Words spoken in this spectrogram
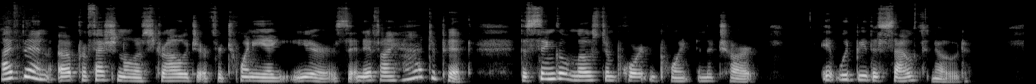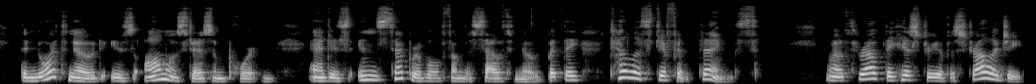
I've been a professional astrologer for 28 years, and if I had to pick the single most important point in the chart, it would be the South Node. The North Node is almost as important and is inseparable from the South Node, but they tell us different things. Well, throughout the history of astrology,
